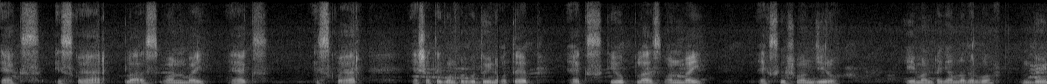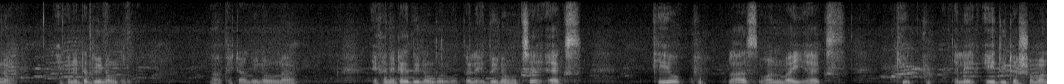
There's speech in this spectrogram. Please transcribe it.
X square plus one by x square, এর সাথে গুণ করব দুই নং। অতএব x cube plus one by x cube সমান জিরো। এই মানটাকে আমরা ধরবো দুই নং। এখানে এটা দুই নং ধরবো। এটা দুই নং না। এখানে এটাকে দুই নং ধরবো। তাহলে দুই নং হচ্ছে x cube plus one by x cube. তাহলে এই দুইটার সমান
